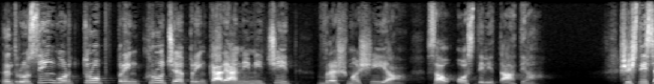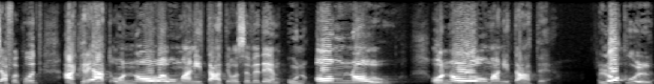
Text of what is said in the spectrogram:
într-un singur trup prin cruce prin care a nimicit vrășmășia sau ostilitatea. Și știți ce a făcut? A creat o nouă umanitate. O să vedem, un om nou, o nouă umanitate. Locul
